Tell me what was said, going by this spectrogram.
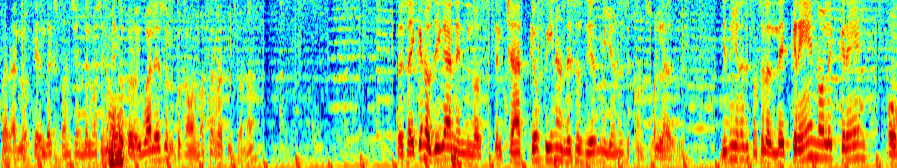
Para lo que es la expansión del almacenamiento. Pero igual eso lo tocamos más al ratito, ¿no? Entonces ahí que nos digan en los del chat qué opinan de esos 10 millones de consolas. 10 millones de consolas, ¿le creen, no le creen? ¿O,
